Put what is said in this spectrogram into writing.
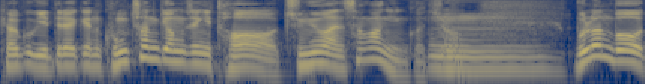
결국 이들에게는 공천 경쟁이 더 중요한 상황인 거죠. 음. 물론 뭐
